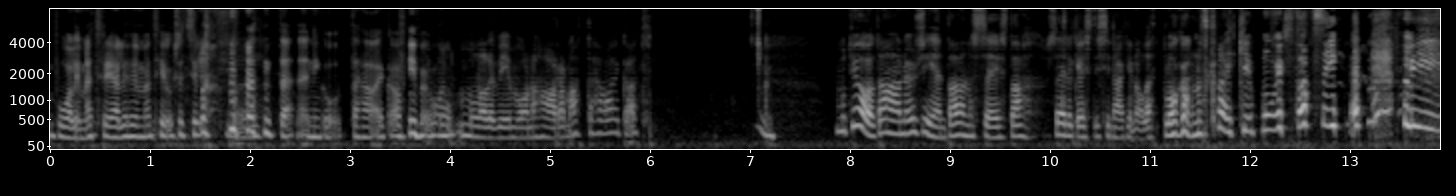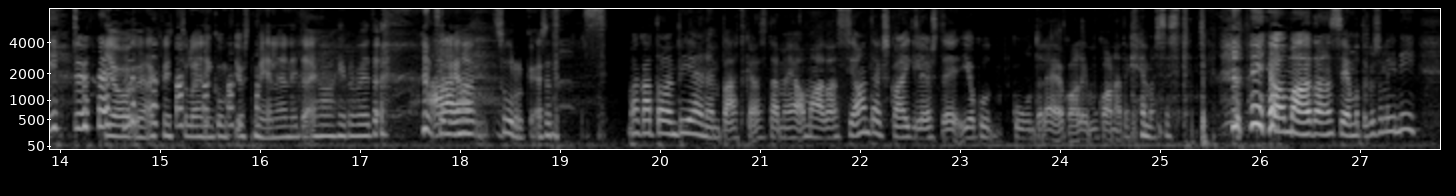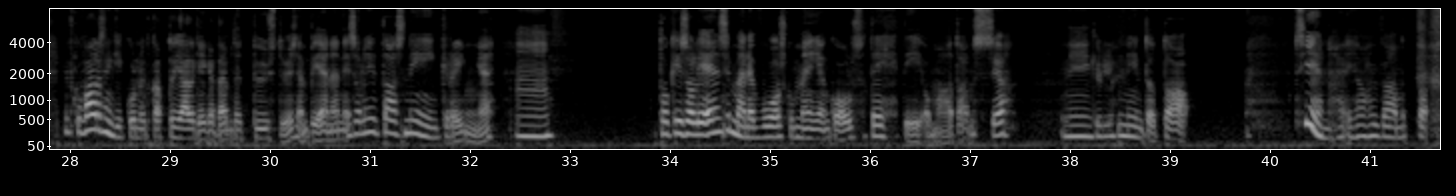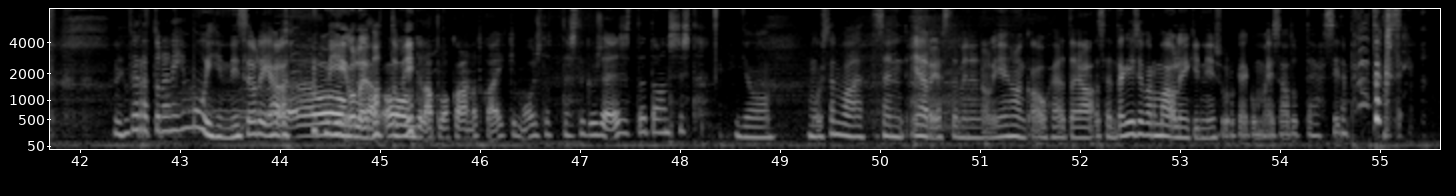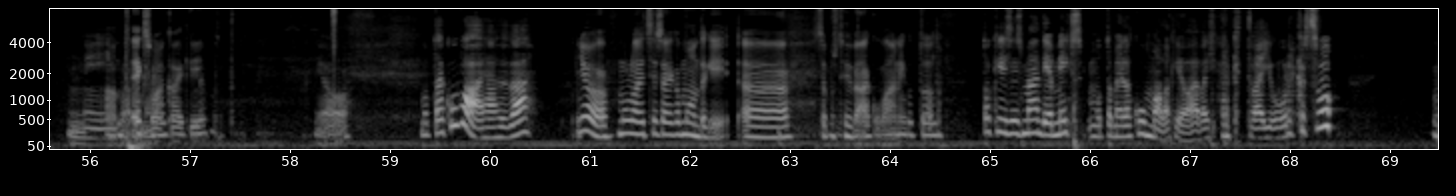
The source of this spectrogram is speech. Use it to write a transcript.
puoli metriä lyhyemmät hiukset silloin Niin. tä, niinku tähän aikaan viime vuonna. M- mulla oli viime vuonna harmaat tähän aikaan. Mm. Mut joo, tää on ysien tansseista. Selkeästi sinäkin olet blogannut kaikki muistot siihen liittyen. Joo, yäk, nyt tulee niinku just mieleen niitä ihan hirveitä. se oli ihan surkea se tanssi. Mä katsoin pienen pätkän sitä meidän omaa tanssia. Anteeksi kaikille, jos te joku kuuntelee, joka oli mukana tekemässä sitä meidän omaa tanssia. Mutta kun se oli niin, nyt kun varsinkin kun nyt katsoi jälkikäteen, että pystyin sen pienen, niin se oli taas niin kringe. Mm. Toki se oli ensimmäinen vuosi, kun meidän koulussa tehtiin omaa tanssia. Niin kyllä. Niin tota, siihen ihan hyvä, mutta Niin verrattuna niihin muihin, niin se oli ihan Öö, niin olemattomia. Oon kyllä blokannut kaikki muistot tästä kyseisestä tanssista. Joo. Muistan vaan, että sen järjestäminen oli ihan kauheata ja sen takia se varmaan olikin niin surkea, kun me ei saatu tehdä siinä päätöksiä. Niin, Anteeksi varmaan. vaan kaikille. Mutta... Joo. Mutta tämä kuva on ihan hyvä. Joo, mulla on itse asiassa aika montakin öö, semmoista hyvää kuvaa niin tuolta. Toki siis mä en tiedä miksi, mutta meillä kummallakin on aivan järkyttävä juurikasvu.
